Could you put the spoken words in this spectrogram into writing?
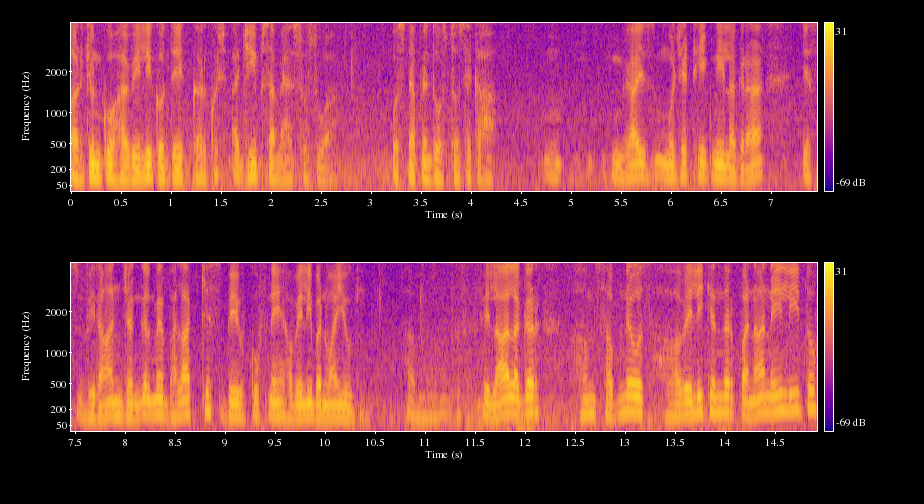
अर्जुन को हवेली को देखकर कुछ अजीब सा महसूस हुआ। उसने अपने दोस्तों से कहा गाइस, मुझे ठीक नहीं लग रहा। इस वीरान जंगल में भला किस बेवकूफ़ ने हवेली बनवाई होगी? फ़िलहाल अगर हम सबने उस हवेली के अंदर पनाह नहीं ली तो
